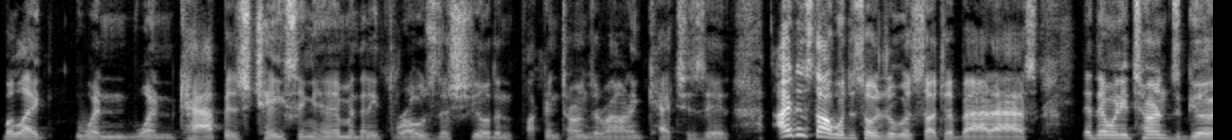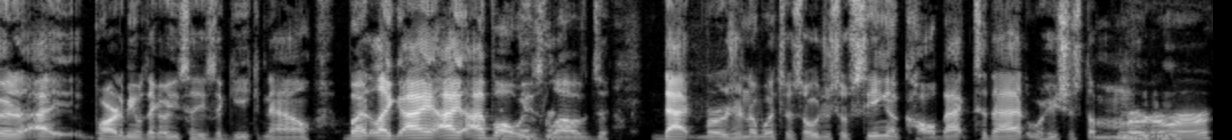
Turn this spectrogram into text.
But like when when Cap is chasing him and then he throws the shield and fucking turns around and catches it. I just thought Winter Soldier was such a badass. And then when he turns good, I part of me was like, oh, you said he's a geek now. But like I, I I've always loved that version of Winter Soldier. So seeing a callback to that where he's just a Mm-hmm. murderer,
